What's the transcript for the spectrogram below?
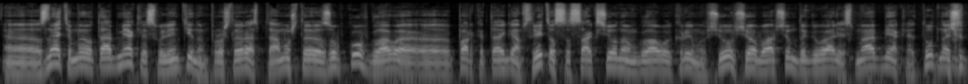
знаете, мы вот обмякли с Валентином в прошлый раз, потому что Зубков, глава э, парка Тайгам, встретился с Аксеновым, главой Крыма. Все, все, обо всем договорились. Мы обмякли. Тут, значит,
